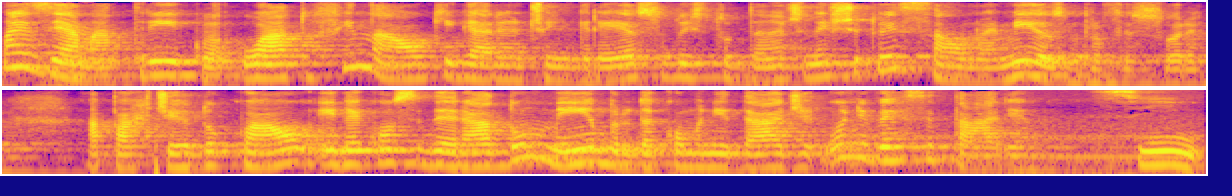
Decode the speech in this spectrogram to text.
Mas é a matrícula o ato final que garante o ingresso do estudante na instituição, não é mesmo, professora? A partir do qual ele é considerado um membro da comunidade universitária. Sim,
